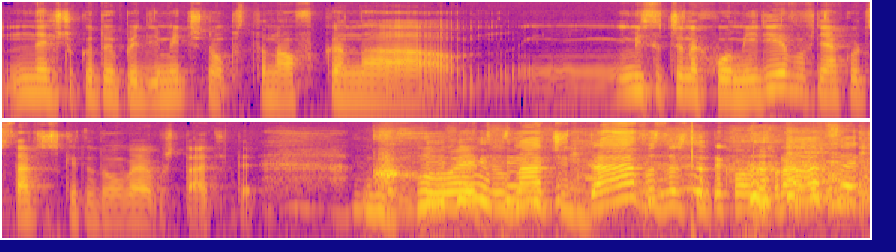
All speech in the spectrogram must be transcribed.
нещо като епидемична обстановка на мисля, че на хламидия в някои от старческите домове в Штатите. Което значи, да, възрастните хора правят секс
